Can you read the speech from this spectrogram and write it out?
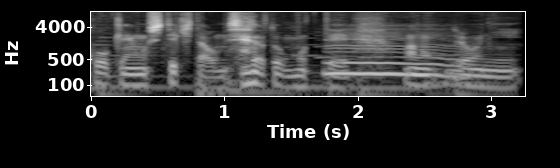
貢献をしてきたお店だと思ってあの非常に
